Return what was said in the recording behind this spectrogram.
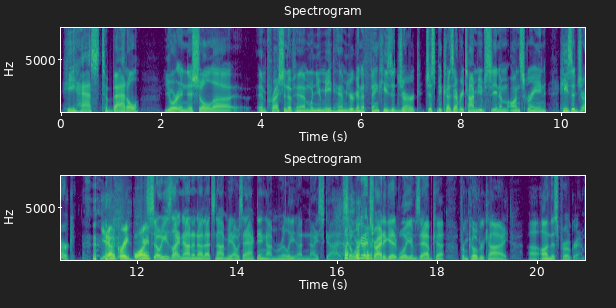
he has to battle your initial uh, impression of him when you meet him. You're going to think he's a jerk just because every time you've seen him on screen, he's a jerk. Yeah, great point. So he's like, no, no, no, that's not me. I was acting. I'm really a nice guy. So we're going to try to get William Zabka from Cobra Kai uh, on this program.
